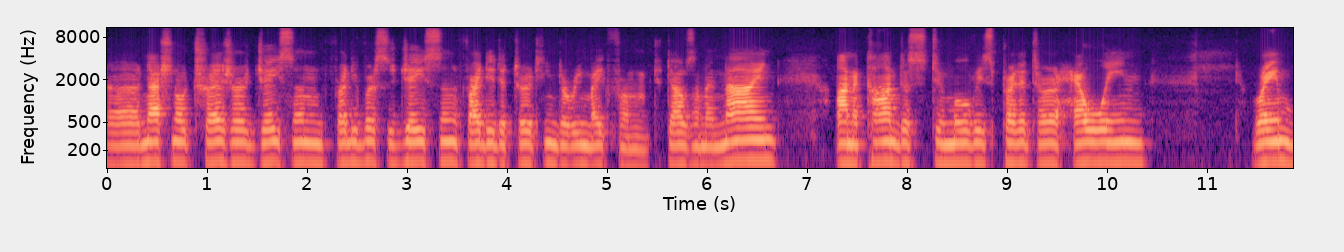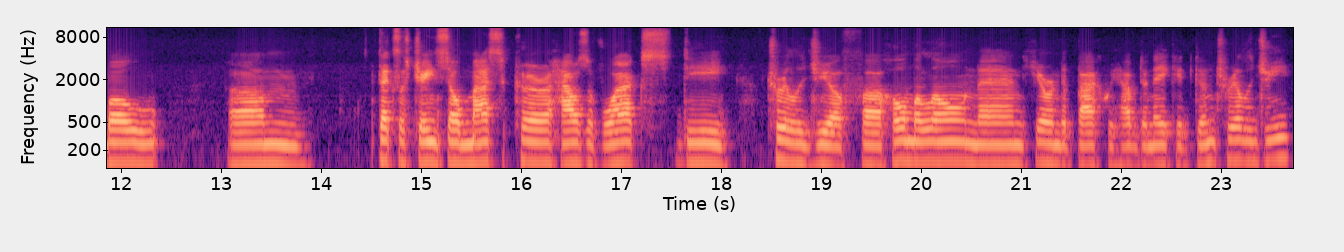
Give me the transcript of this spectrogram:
uh, National Treasure, Jason, Freddy vs. Jason, Friday the 13th, the remake from 2009, Anacondas, two movies, Predator, Halloween, Rambo, um, Texas Chainsaw Massacre, House of Wax, the trilogy of uh, Home Alone and here on the back we have the Naked Gun trilogy.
